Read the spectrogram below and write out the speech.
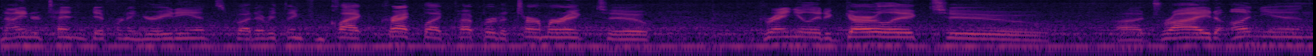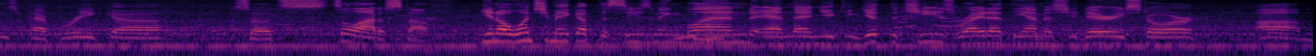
nine or ten different ingredients, but everything from crack, cracked black pepper to turmeric to granulated garlic to uh, dried onions, paprika. So it's, it's a lot of stuff. You know, once you make up the seasoning blend and then you can get the cheese right at the MSU Dairy store. Um,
